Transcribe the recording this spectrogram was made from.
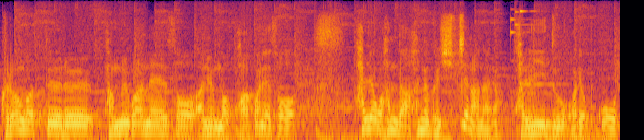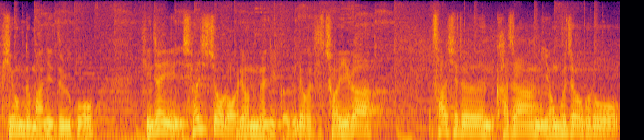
그런 것들을 박물관에서 아니면 뭐 과학관에서 하려고 한다 하면 그게 쉽진 않아요. 관리도 어렵고 비용도 많이 들고 굉장히 현실적으로 어려운 면이 있거든요. 그래서 저희가 사실은 가장 영구적으로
